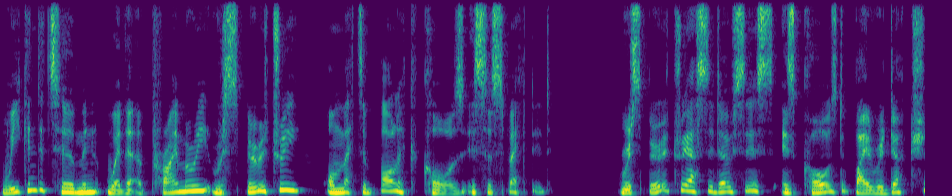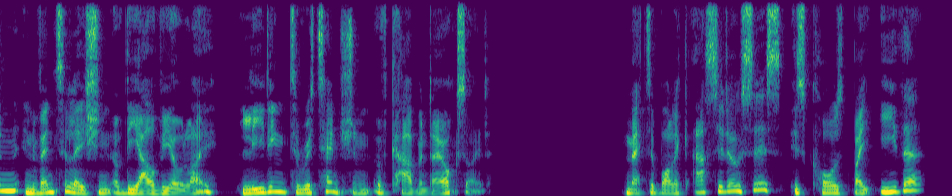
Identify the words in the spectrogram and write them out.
we can determine whether a primary respiratory or metabolic cause is suspected. Respiratory acidosis is caused by reduction in ventilation of the alveoli, leading to retention of carbon dioxide. Metabolic acidosis is caused by either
